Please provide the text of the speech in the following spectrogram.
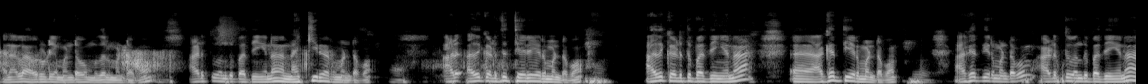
அதனால் அவருடைய மண்டபம் முதல் மண்டபம். அடுத்து வந்து பார்த்தீங்கன்னா நக்கீரர் மண்டபம். அடு அதுக்கடுத்து தேரையர் மண்டபம். அதுக்கு அடுத்து பார்த்தீங்கன்னா அகத்தியர் மண்டபம். அகத்தியர் மண்டபம் அடுத்து வந்து பார்த்தீங்கன்னா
